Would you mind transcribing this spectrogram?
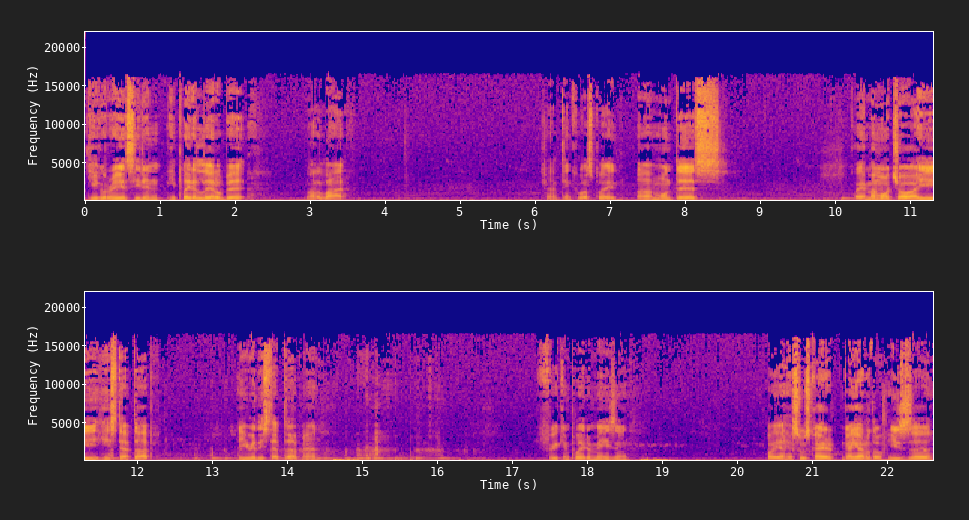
Diego Reyes, he didn't. He played a little bit, not a lot. trying to think who else played. Uh, Montes. Oh yeah, Memo Ochoa, he he stepped up. He really stepped up, man. Freaking played amazing. Oh yeah, Jesus Gallardo, he's a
